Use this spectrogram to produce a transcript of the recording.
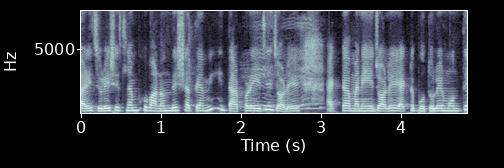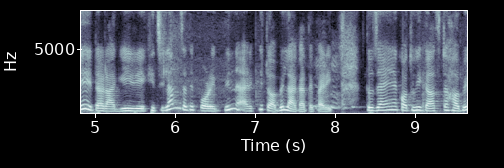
বাড়ি চলে এসেছিলাম খুব আনন্দের সাথে আমি। তারপরে এই যে জলের একটা মানে জলের একটা বোতলের মধ্যে এটা লাগিয়ে রেখেছিলাম যাতে পরের দিন আর কি টবে লাগাতে পারি। তো জানি না কত কি গাছটা হবে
